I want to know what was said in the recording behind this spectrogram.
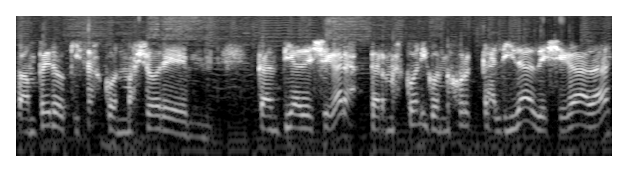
Pampero quizás con mayor eh, cantidad de llegadas, Bernasconi con mejor calidad de llegadas,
